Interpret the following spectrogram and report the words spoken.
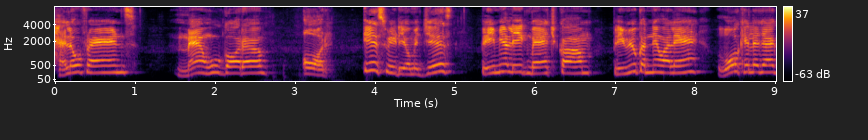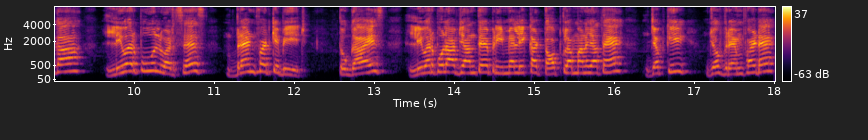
हेलो फ्रेंड्स मैं हूँ गौरव और इस वीडियो में जिस प्रीमियर लीग मैच का हम प्रीव्यू करने वाले हैं, वो खेला जाएगा लिवरपूल वर्सेस ब्रेंटफर्ड के बीच। तो गाइस लिवरपूल आप जानते हैं प्रीमियर लीग का टॉप क्लब माना जाता है, जबकि जो ब्रेमफर्ड है,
